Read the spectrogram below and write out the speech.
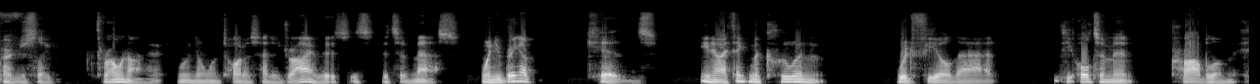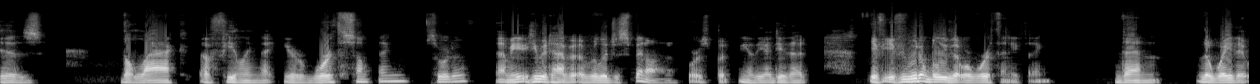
are just like thrown on it when no one taught us how to drive, it's, it's, it's a mess. When you bring up kids, you know, I think McLuhan would feel that the ultimate problem is the lack of feeling that you're worth something, sort of. I mean, he would have a religious spin on it, of course, but you know, the idea that if, if we don't believe that we're worth anything, then the way that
